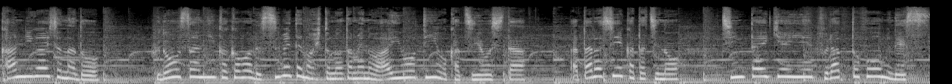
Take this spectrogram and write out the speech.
管理会社など不動産に関わる全ての人のための IoT を活用した新しい形の賃貸経営プラットフォームです。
